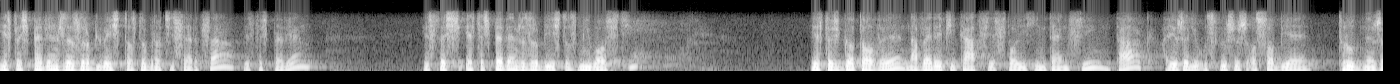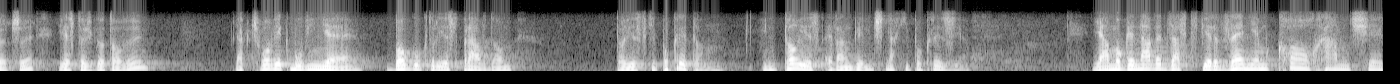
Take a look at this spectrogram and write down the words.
Jesteś pewien, że zrobiłeś to z dobroci serca? Jesteś pewien? Jesteś, jesteś pewien, że zrobiłeś to z miłości? Jesteś gotowy na weryfikację swoich intencji? Tak? A jeżeli usłyszysz o sobie trudne rzeczy, jesteś gotowy? Jak człowiek mówi nie Bogu, który jest prawdą, to jest hipokrytą. I to jest ewangeliczna hipokryzja. Ja mogę nawet za stwierdzeniem kocham Cię,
